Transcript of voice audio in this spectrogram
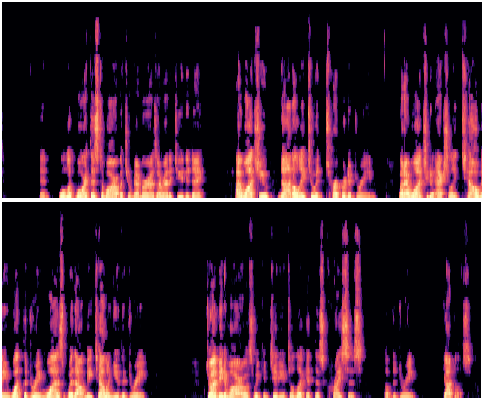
And we'll look more at this tomorrow, but you remember as I read it to you today? I want you not only to interpret a dream, but I want you to actually tell me what the dream was without me telling you the dream. Join me tomorrow as we continue to look at this crisis of the dream. God bless.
